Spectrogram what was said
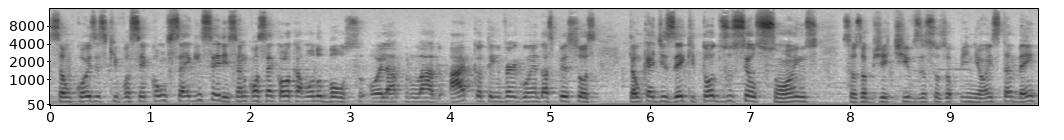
são coisas que você consegue inserir. Você não consegue colocar a mão no bolso, olhar para o lado. Ah, porque eu tenho vergonha das pessoas. Então quer dizer que todos os seus sonhos, seus objetivos, as suas opiniões também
